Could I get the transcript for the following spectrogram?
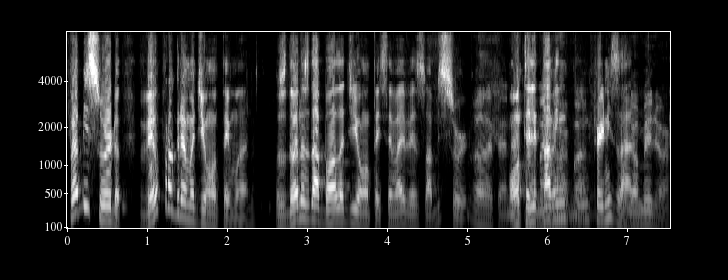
Foi absurdo. Vê o programa de ontem, mano. Os donos da bola de ontem, você vai ver só absurdo. Ontem ele tava in- infernizado. É o melhor.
